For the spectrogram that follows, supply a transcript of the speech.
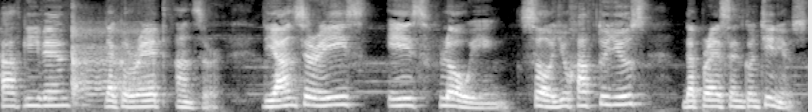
have given the correct answer. The answer is is flowing. So you have to use the present continuous.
